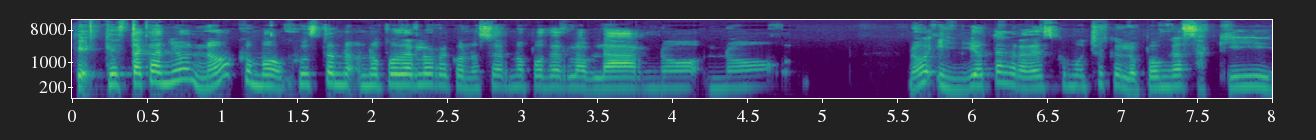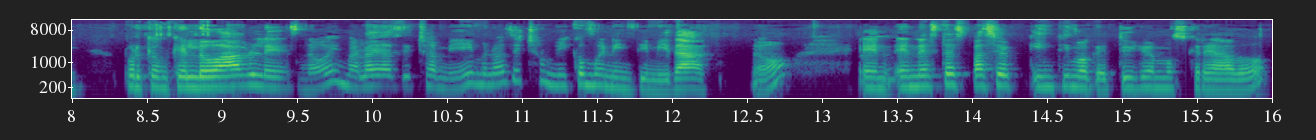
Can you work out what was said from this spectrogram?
Que, que, está cañón, ¿no? Como justo no, no, poderlo reconocer, no poderlo hablar, no, no, ¿no? Y yo te agradezco mucho que lo pongas aquí, porque aunque lo hables, ¿no? Y me lo hayas dicho a mí, me lo has dicho a mí como en intimidad, ¿no? En, en este espacio íntimo que tú y yo hemos creado,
